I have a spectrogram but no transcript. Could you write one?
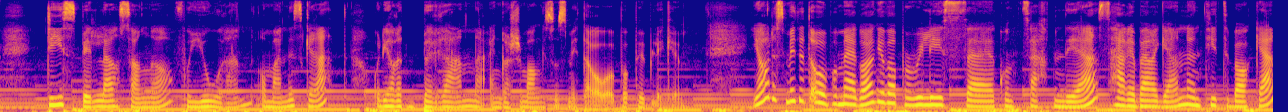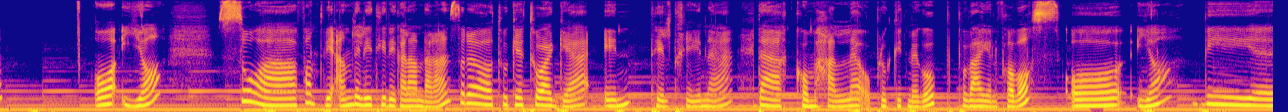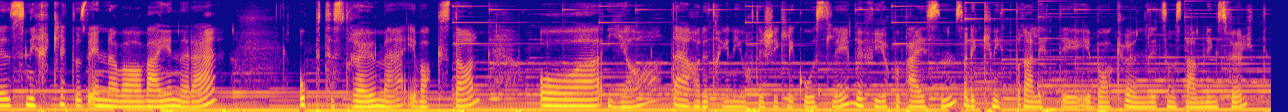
De spiller sanger for jorden og menneskerett, og de har et brennende engasjement som smitter over på publikum. Ja, det smittet over på meg òg. Jeg var på release-konserten deres her i Bergen en tid tilbake. Og ja, så fant vi endelig litt tid i kalenderen, så da tok jeg toget inn til Trine. Der kom Helle og plukket meg opp på veien fra Voss. Og ja, vi eh, snirklet oss innover veiene der. Opp til Straume i Vaksdal. Og ja, der hadde Trine gjort det skikkelig koselig med fyr på peisen, så det knitra litt i, i bakgrunnen, litt sånn stemningsfullt.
